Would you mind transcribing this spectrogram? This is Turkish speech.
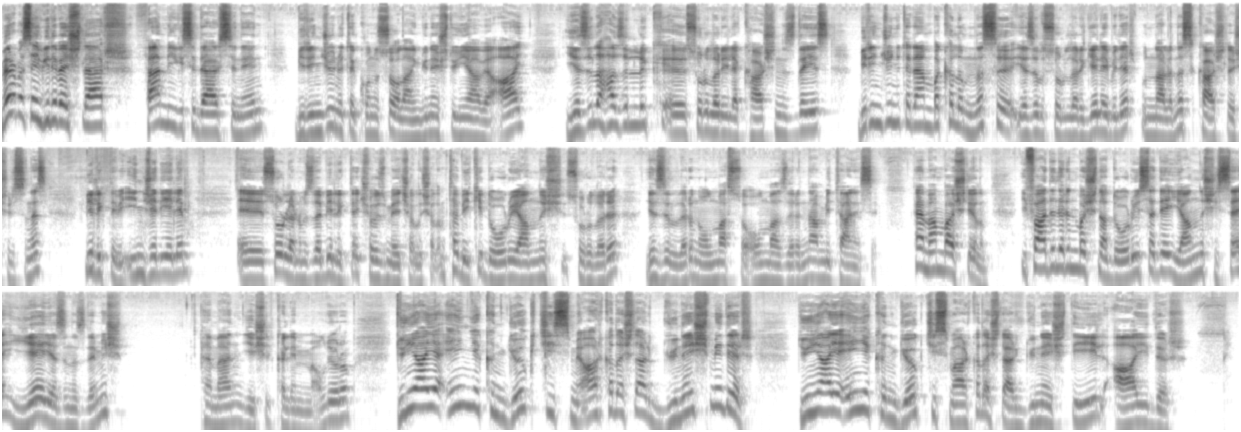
Merhaba sevgili beşler. Fen bilgisi dersinin birinci ünite konusu olan Güneş, Dünya ve Ay yazılı hazırlık e, sorularıyla karşınızdayız. Birinci üniteden bakalım nasıl yazılı soruları gelebilir, bunlarla nasıl karşılaşırsınız birlikte bir inceleyelim. E, sorularımızı da birlikte çözmeye çalışalım. Tabii ki doğru yanlış soruları yazılıların olmazsa olmazlarından bir tanesi. Hemen başlayalım. İfadelerin başına doğruysa D, yanlış ise Y yazınız demiş. Hemen yeşil kalemimi alıyorum. Dünyaya en yakın gök cismi arkadaşlar güneş midir? Dünyaya en yakın gök cismi arkadaşlar güneş değil aydır.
